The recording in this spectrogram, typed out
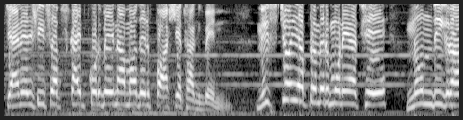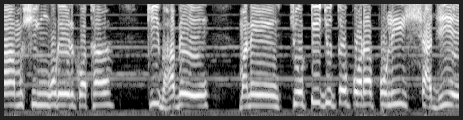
চ্যানেলটি সাবস্ক্রাইব করবেন, আমাদের পাশে থাকবেন। নিশ্চয়ই আপনাদের মনে আছে নন্দীগ্রাম সিঙ্গুরের কথা? কীভাবে মানে চটি জুতো পরা পুলিশ সাজিয়ে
